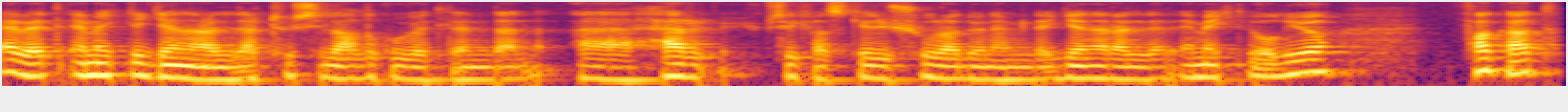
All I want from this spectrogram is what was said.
Evet emekli generaller Türk Silahlı Kuvvetleri'nden e, her Yüksek Askeri Şura döneminde generaller emekli oluyor. Fakat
